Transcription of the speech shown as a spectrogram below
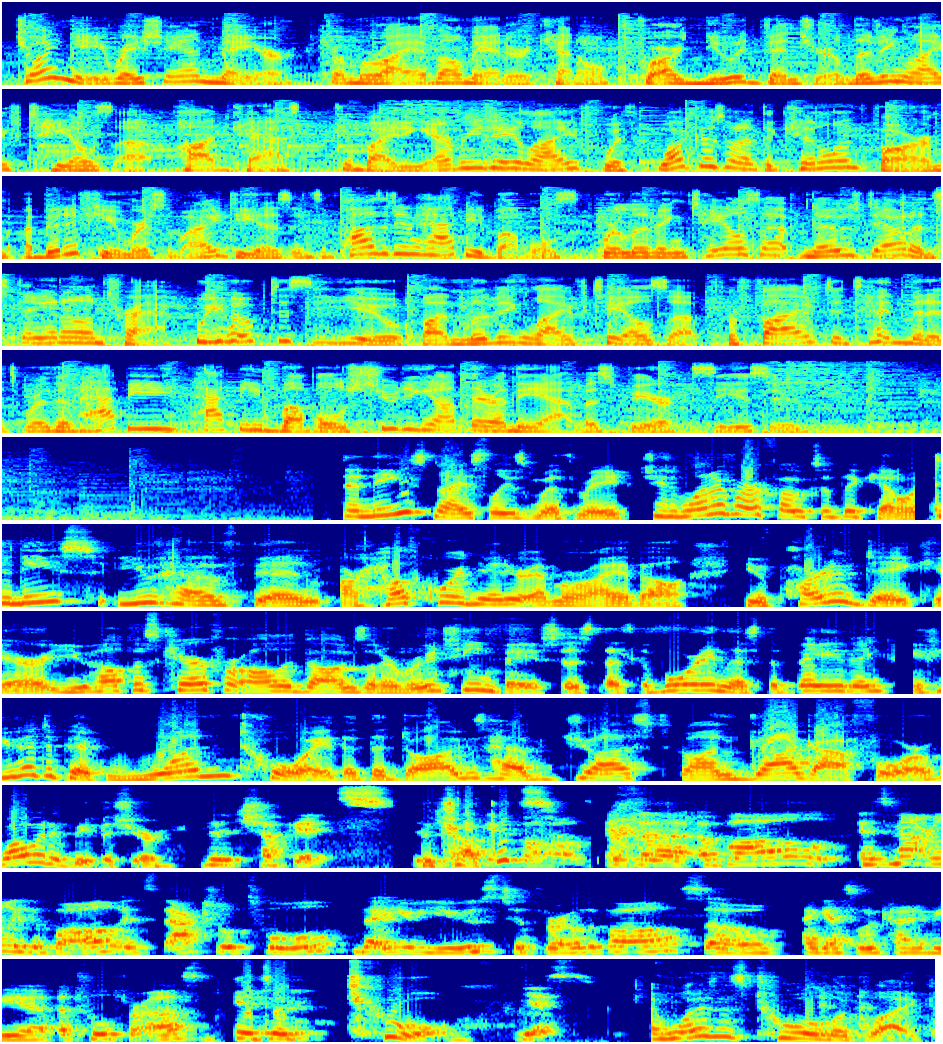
Join me, Rachann Mayer, from Mariah-Belle Manor Kennel for our new adventure, Living Life Tales Up podcast, combining everyday life with what goes on at the kennel and farm, a bit of humor, some ideas, and some positive happy bubbles. We're living tails up, nose down, and staying on track. We hope to see you on Living Life Tales Up for five to 10 minutes worth of happy, happy bubbles shooting out there in the atmosphere. See you soon. Denise Nicely's with me. She's one of our folks at the kennel. Denise, you have been our health coordinator at Mariah-Belle. You're part of daycare. You help us care for all the dogs on a routine basis. That's the boarding, that's the bathing. If you had to pick one toy that the dogs have just gone gaga for, what would it be this year? The Chuckits. The Chuckit Chuckits? balls. It's a, a ball. It's not really the ball. It's the actual tool that you use to throw the ball. So I guess it would kind of be a, a tool for us. It's a tool. Yes. And what does this tool look like?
